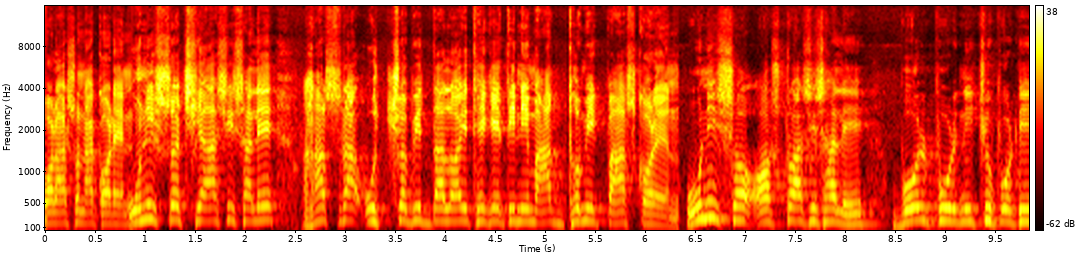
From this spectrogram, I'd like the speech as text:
পড়াশোনা করেন। উনিশশো ছিয়াশি সালে হাঁসরা উচ্চ বিদ্যালয় থেকে তিনি মাধ্যমিক পাশ করেন। উনিশশো অষ্টআশি সালে বোলপুর নিচুপটি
